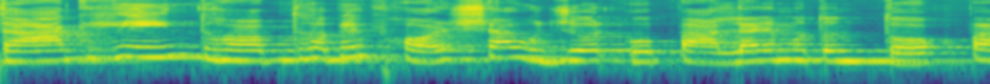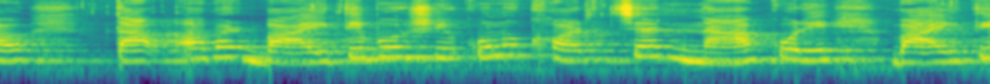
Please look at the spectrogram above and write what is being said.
দাগহীন ধবধবে ফর্সা উজ্জ্বল ও পার্লারের মতন ত্বক পাও তাও আবার বাড়িতে বসে কোনো খরচা না করে বাড়িতে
